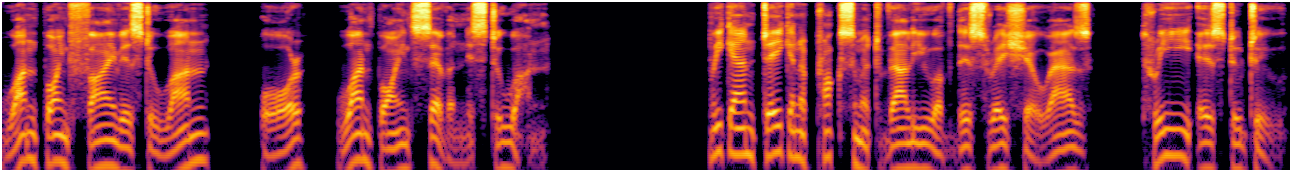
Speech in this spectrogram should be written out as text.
1.5 is to 1 or 1.7 is to 1. We can take an approximate value of this ratio as 3 is to 2.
